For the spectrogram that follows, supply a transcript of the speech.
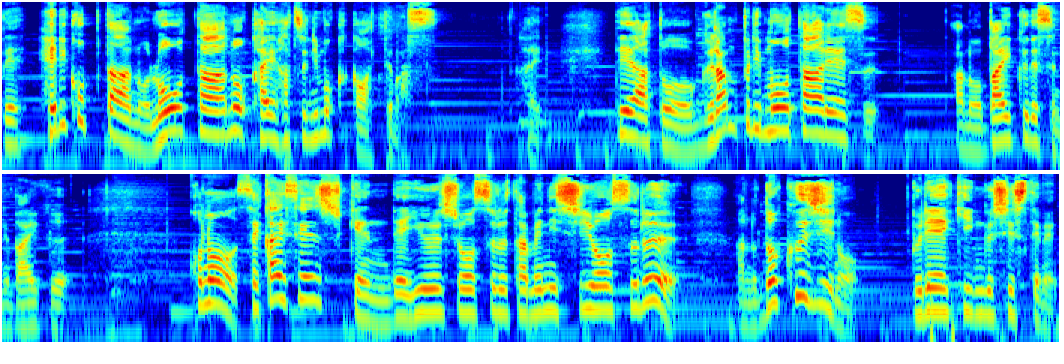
ー、ね、ヘリコプターのローターの開発にも関わってます。はい。で、あと、グランプリモーターレース。あの、バイクですね、バイク。この世界選手権で優勝するために使用する、あの、独自のブレーキングシステム。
